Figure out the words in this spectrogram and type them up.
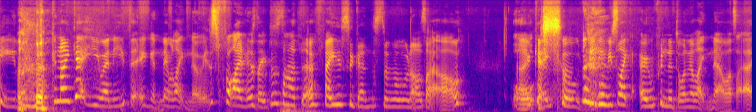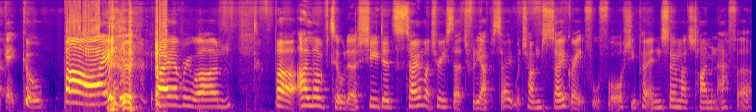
okay? Like, can I get you anything? And they were like, no, it's fine. As they just had their face against the wall and I was like, oh. Okay, cool. Need like open the door? And they're like, no. I was like, okay, cool. Bye. Bye, everyone. But I love Tilda. She did so much research for the episode, which I'm so grateful for. She put in so much time and effort.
